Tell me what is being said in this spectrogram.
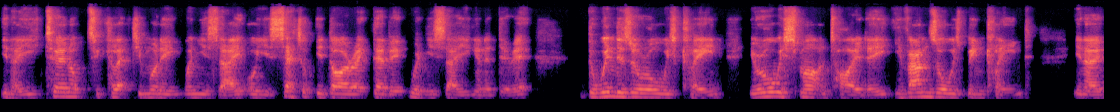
you know, you turn up to collect your money when you say, or you set up your direct debit when you say you're going to do it. The windows are always clean. You're always smart and tidy. Your van's always been cleaned. You know,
